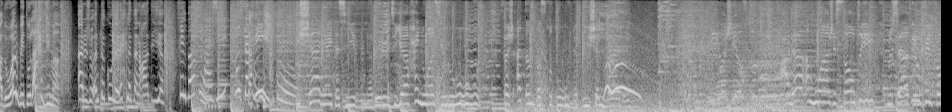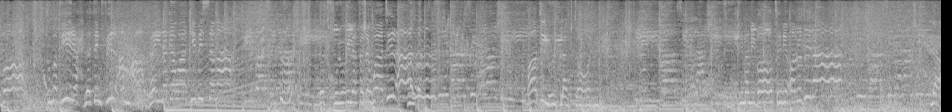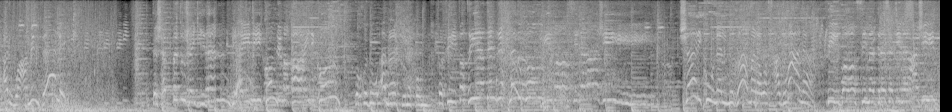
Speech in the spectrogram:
تصاعدوا واربطوا الأحزمة. أرجو أن تكون رحلة عادية. في الباص العجيب مستحيل. في الشارع تسيرون بارتياح وسرور. فجأة تسقطون في شلال في وجه أخطبوط على أمواج الصوت نسافر في الفضاء. ثم في رحلة في الأمعاء بين كواكب السماء. في باص ندخل إلى فجوات الأرض. في باص العجيب قاتل البلانكتون في حمم باطن أرضنا. في العجيب لا أروع من ذلك. تشبثوا جيدا بأيديكم بمقاعدكم. وخذوا أماكنكم ففي فطيرة رحلتكم. في باص العجيب شاركونا المغامرة واصعدوا معنا. في باص مدرستنا العجيب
